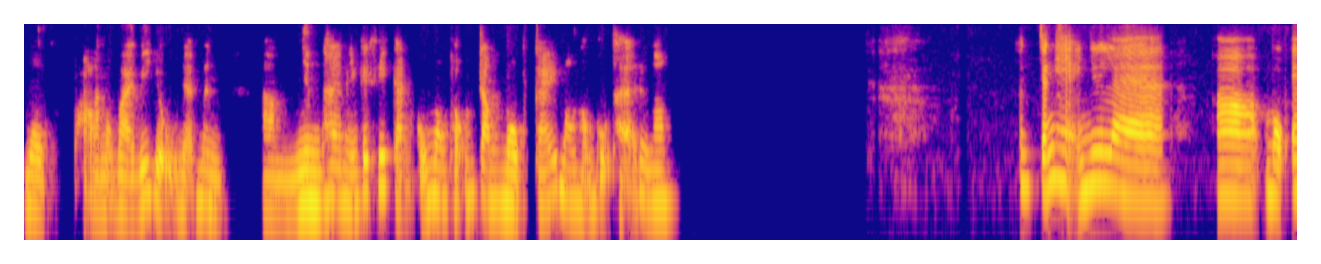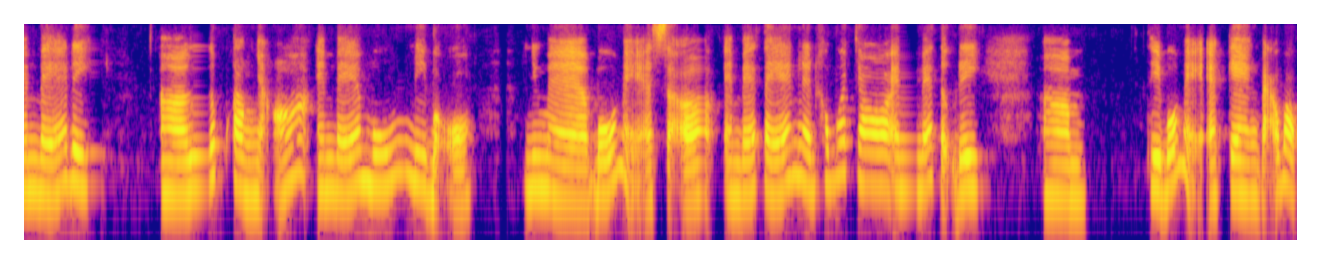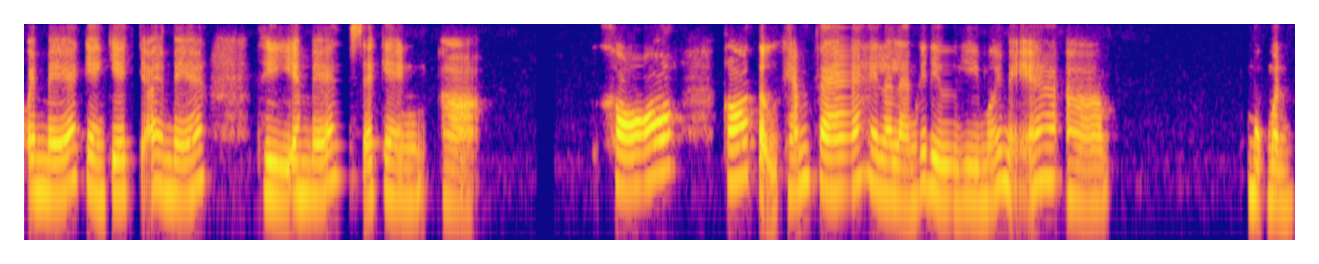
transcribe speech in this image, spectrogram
một hoặc là một vài ví dụ để mình um, nhìn thêm những cái khía cạnh của mâu thuẫn trong một cái mâu thuẫn cụ thể được không? Chẳng hạn như là uh, một em bé đi. Uh, lúc còn nhỏ em bé muốn đi bộ nhưng mà bố mẹ sợ em bé té nên không có cho em bé tự đi. Um, thì bố mẹ càng bảo bọc em bé càng che chở em bé thì em bé sẽ càng uh, khó có tự khám phá hay là làm cái điều gì mới mẻ uh, một mình.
